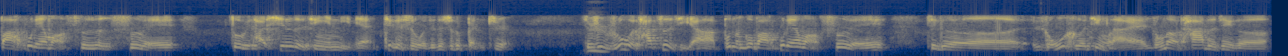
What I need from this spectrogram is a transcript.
把互联网思思维。作为他新的经营理念，这个是我觉得是个本质。就是如果他自己啊不能够把互联网思维这个融合进来，融到他的这个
